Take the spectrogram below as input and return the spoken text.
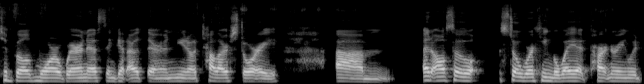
to build more awareness and get out there and you know tell our story. Um, and also still working away at partnering with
